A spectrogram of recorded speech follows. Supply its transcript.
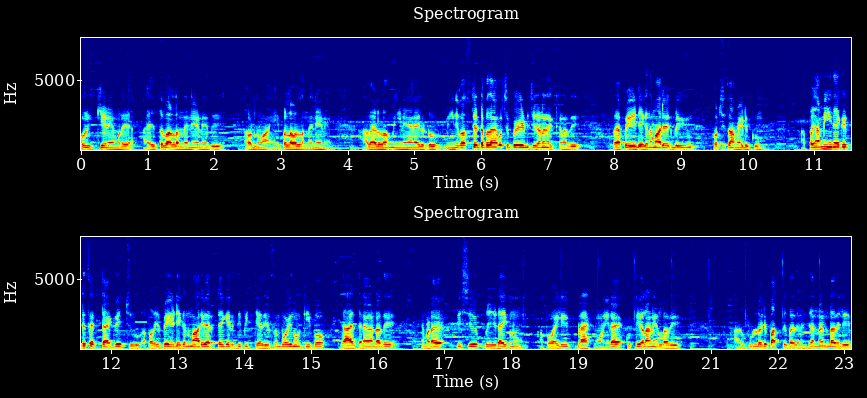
ഒഴിക്കുകയാണ് നമ്മൾ. അടുത്ത വെള്ളം തന്നെയാണ് ഇത്. അവിടെ നിന്ന് വാങ്ങിയപ്പോഴുള്ള വെള്ളം തന്നെയാണ്. ആ വെള്ളം മീനെ ഞാൻ ഇട്ടു. മീൻ ഫസ്റ്റ് ഇട്ടപ്പോൾ തന്നെ കുറച്ച് പേടിച്ചിട്ടാണ് നിൽക്കണത്. അപ്പോൾ ആ പേടിയൊക്കെ ഒന്ന് മാറി വരുമ്പോഴേക്കും കുറച്ച് സമയം എടുക്കും. അപ്പോൾ ഞാൻ മീനൊക്കെ ഇട്ട് സെറ്റാക്കി വെച്ചു. അപ്പോൾ അവർ പേടിയൊക്കെ ഒന്ന് മാറി വരട്ടെ കരുതി പിറ്റേ ദിവസം പോയി നോക്കിയപ്പോൾ രാവിലെ തന്നെ കണ്ടത് നമ്മുടെ ഫിഷ് ബ്രീഡായിക്കണു അപ്പോൾ അതിൽ ബ്ലാക്ക് മോണിയുടെ കുട്ടികളാണ് ഉള്ളത്. അത് ഫുള്ളൊരു പത്ത് പതിനഞ്ചെണ്ണം ഉണ്ട് അതിൽ.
